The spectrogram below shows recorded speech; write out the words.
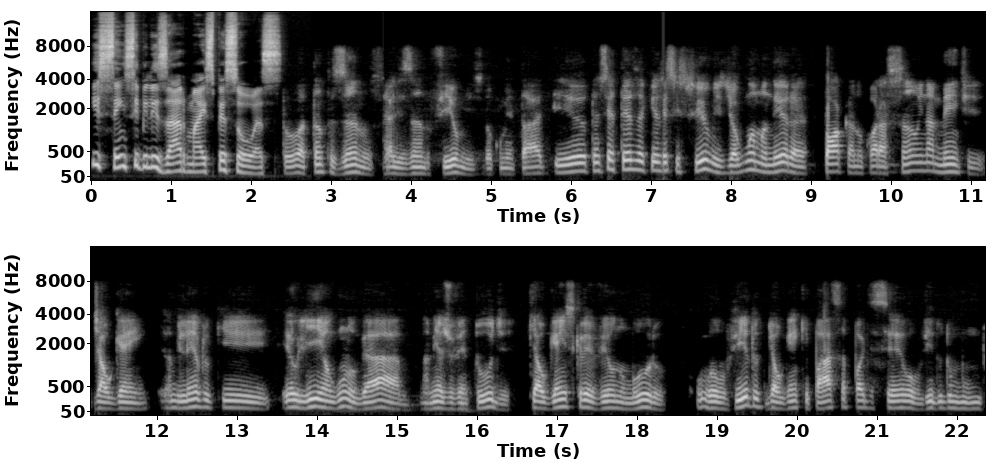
e sensibilizar mais pessoas. Estou há tantos anos realizando filmes, documentários, e eu tenho certeza que esses filmes, de alguma maneira, tocam no coração e na mente de alguém. Eu me lembro que eu li em algum lugar, na minha juventude, que alguém escreveu no muro o ouvido de alguém que passa pode ser o ouvido do mundo.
